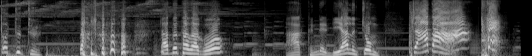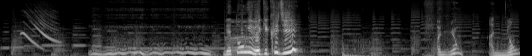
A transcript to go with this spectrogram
따뜻해. 따뜻하다고? 아 근데 리아는 좀 짜다! 내 똥이 왜 이렇게 크지? 안녕. 안녕?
